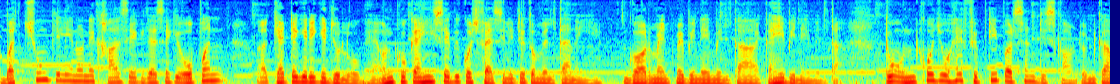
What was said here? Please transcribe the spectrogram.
बच्चों के लिए इन्होंने खास एक जैसे कि ओपन कैटेगरी के जो लोग हैं, उनको कहीं से भी कुछ फैसिलिटी तो मिलता नहीं है। गवर्नमेंट में भी नहीं मिलता, कहीं भी नहीं मिलता। तो उनको जो है 50 परसेंट डिस्काउंट उनका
